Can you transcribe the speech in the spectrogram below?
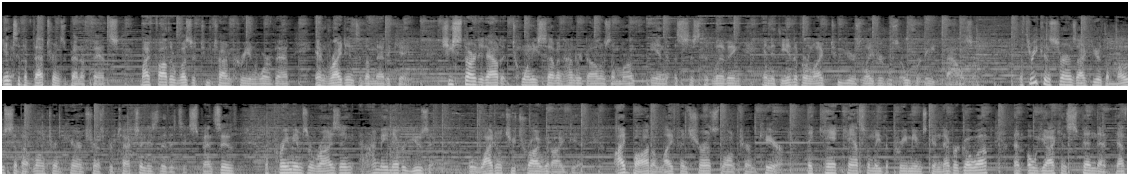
into the veterans benefits. My father was a two time Korean War vet, and right into the Medicaid. She started out at $2,700 a month in assisted living, and at the end of her life, two years later, was over $8,000. the three concerns I hear the most about long term care insurance protection is that it's expensive, the premiums are rising, and I may never use it. Well, why don't you try what I did? I bought a life insurance long term care. They can't cancel me, the premiums can never go up, and oh, yeah, I can spend that death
